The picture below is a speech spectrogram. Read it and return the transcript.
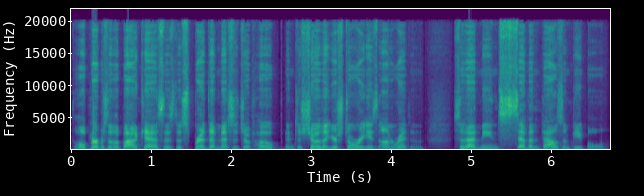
the whole purpose of the podcast is to spread that message of hope and to show that your story is unwritten. So that means 7,000 people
